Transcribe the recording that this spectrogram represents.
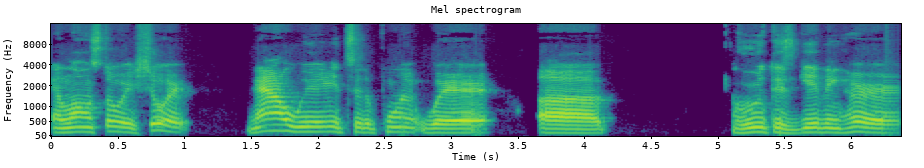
And long story short, now we're into the point where uh, Ruth is giving her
